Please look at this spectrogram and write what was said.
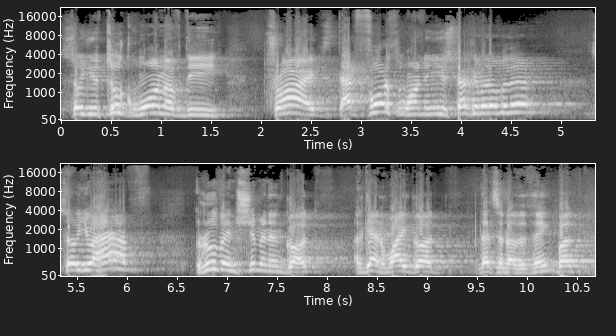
So you took one of the tribes, that fourth one, and you stuck him over there. So you have Reuben, Shimon, and God. Again, why God? That's another thing. But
